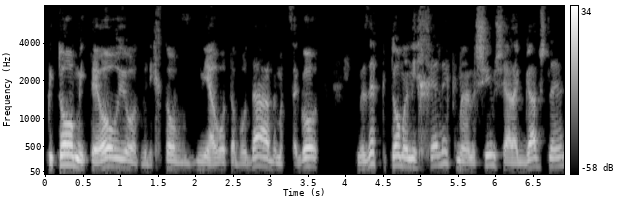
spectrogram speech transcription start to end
פתאום מתיאוריות ולכתוב ניירות עבודה ומצגות וזה, פתאום אני חלק מהאנשים שעל הגב שלהם,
